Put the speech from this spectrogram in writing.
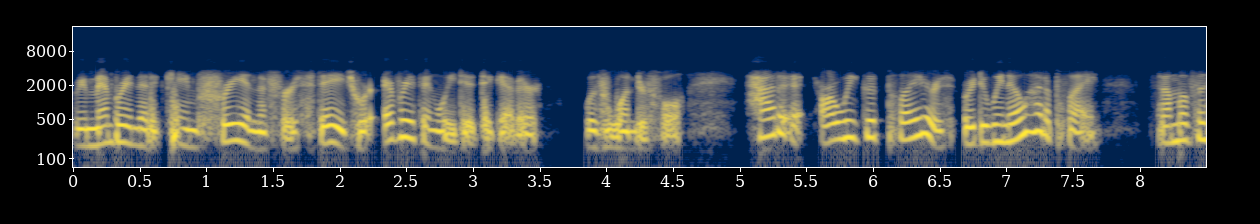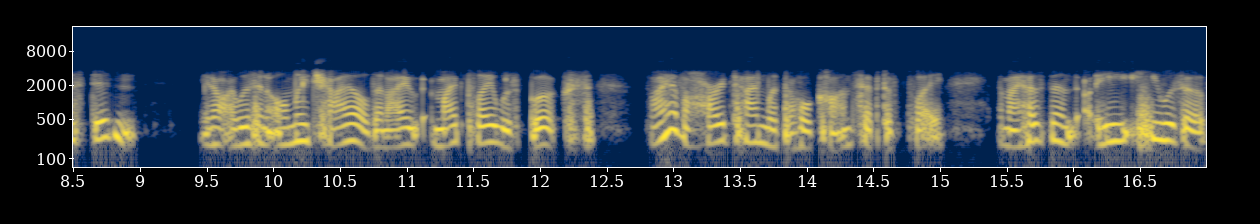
remembering that it came free in the first stage where everything we did together was wonderful. How do, are we good players or do we know how to play? Some of us didn't. You know, I was an only child and I my play was books. So I have a hard time with the whole concept of play. And my husband, he he was a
